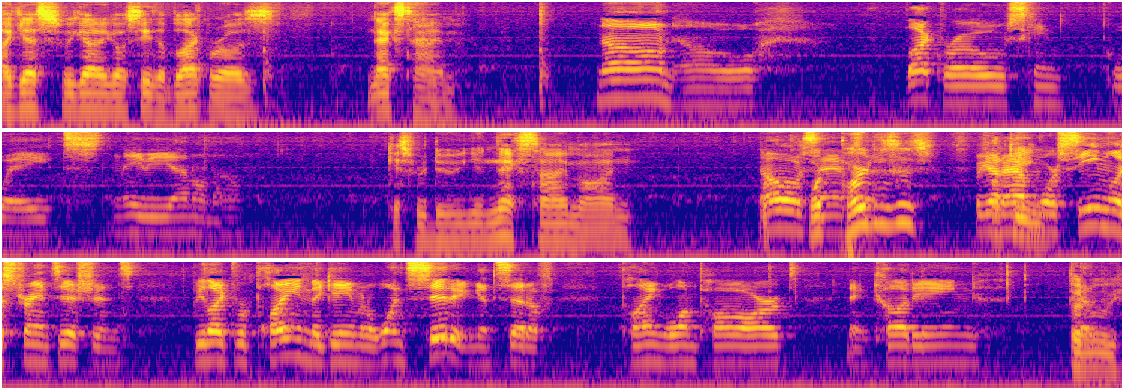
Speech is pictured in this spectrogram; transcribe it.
I guess we gotta go see the Black Rose next time. No, no. Black Rose can wait. Maybe I don't know. Guess we're doing it next time on. No, what Samson. part is this? We gotta have more seamless transitions. Be like we're playing the game in one sitting instead of playing one part, then cutting. But we,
